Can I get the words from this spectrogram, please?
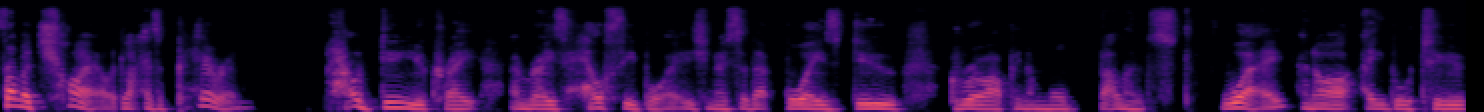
from a child, like as a parent, how do you create and raise healthy boys you know so that boys do grow up in a more balanced way and are able to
